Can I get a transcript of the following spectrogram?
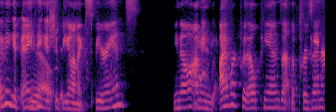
I think if anything, you know, it should be on experience. You know, I mean, I worked with LPNs at the prison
